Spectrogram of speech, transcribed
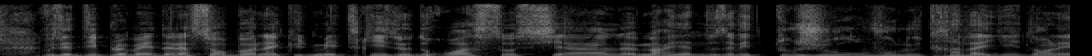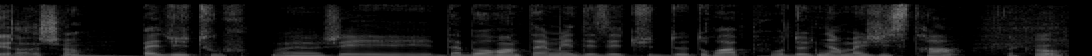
vous êtes diplômée de la Sorbonne avec une maîtrise de droit social. Marianne, vous avez toujours voulu travailler dans les RH? Pas du tout. Euh, j'ai d'abord entamé des études de droit pour devenir magistrat. D'accord.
